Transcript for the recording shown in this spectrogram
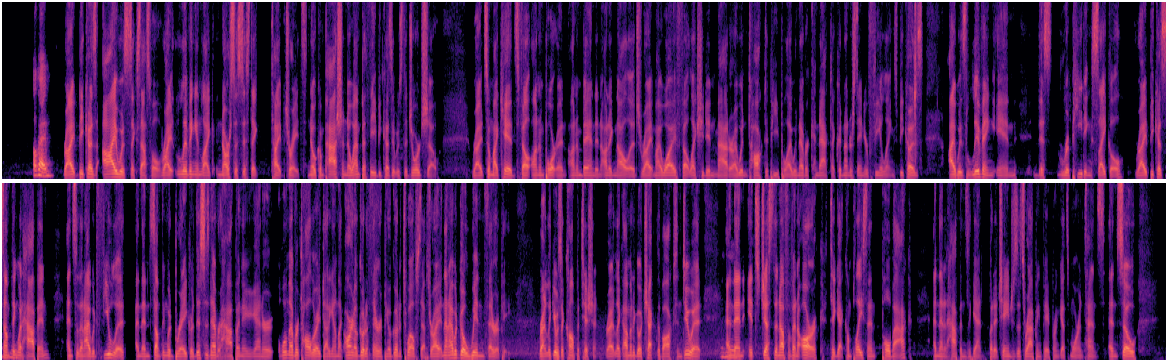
Okay. Right? Because i was successful right? Living in like narcissistic type traits no compassion no empathy because it was the george show right? So my kids felt unimportant, unabandoned, unacknowledged, right? My wife felt like she didn't matter. I wouldn't talk to people. I would never connect. I couldn't understand your feelings because I was living in this repeating cycle, right? Because something mm-hmm. would happen and so then I would fuel it and then something would break or this is never happening again or we'll never tolerate that again. I'm like, all right, I'll go to therapy. I'll go to 12 steps, right? And then I would go win therapy, right? Like it was a competition, right? Like I'm going to go check the box and do it mm-hmm. and then it's just enough of an arc to get complacent, pull back, and then it happens again. But it changes its wrapping paper and gets more intense. And so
